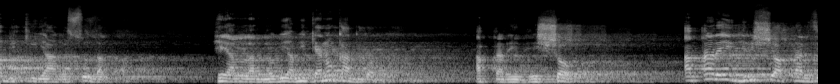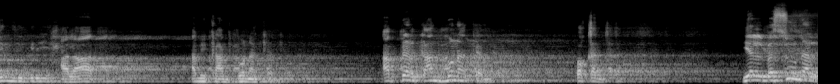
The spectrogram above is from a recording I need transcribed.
আবকি ইয়া রাসূলুল্লাহ? হে আল্লাহর নবী, আমি কেন কাঁদব? আপনার এই দৃশ্য, আপনার এই দৃশ্য, আপনার জিন্দগির হালাত, আমি কাঁদবো না কেন? আপনার কাঁদবো না কেন? ওকাদ ইয়ালবাসুন আল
